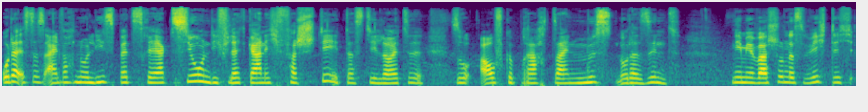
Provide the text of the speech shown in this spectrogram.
Oder ist es einfach nur Lisbeths Reaktion, die vielleicht gar nicht versteht, dass die Leute so aufgebracht sein müssten oder sind? Nee, mir war schon das wichtig,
